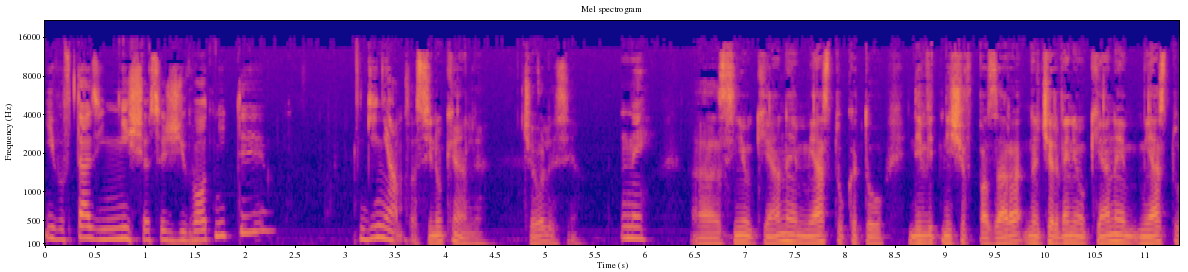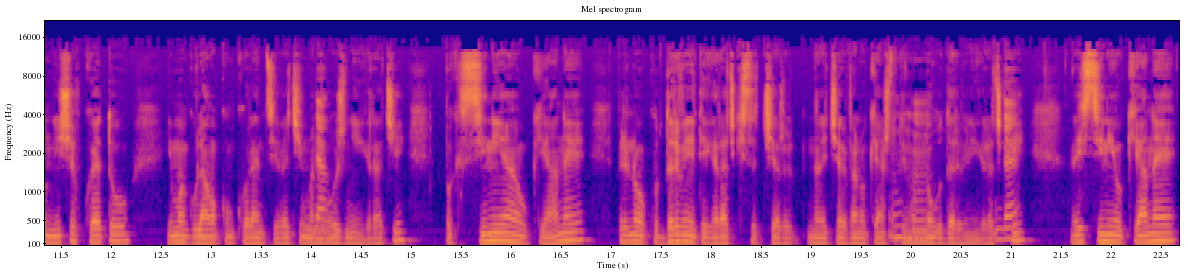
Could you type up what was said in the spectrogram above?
и в тази ниша с животните ги няма. Това Син океан ли? Чела ли си? Не. А, Синия океан е място като един вид ниша в пазара. На Червения океан е място, ниша, в което има голяма конкуренция. Вече има да. наложени играчи. Пък Синия океан е, примерно ако дървените играчки са чер, нали, Червен океан, защото mm-hmm. има много дървени играчки, да. нали, Синия океан е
